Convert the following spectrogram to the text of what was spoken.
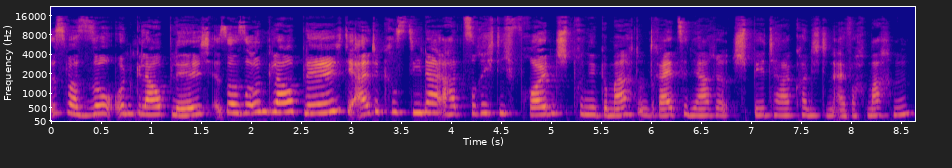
es war so unglaublich. Es war so unglaublich. Die alte Christina hat so richtig Freudensprünge gemacht und 13 Jahre später konnte ich den einfach machen.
